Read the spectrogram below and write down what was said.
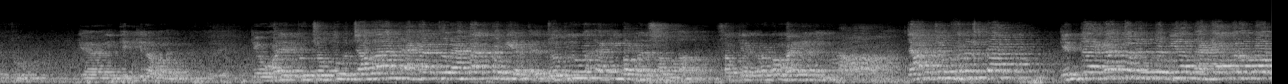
একটু জ্ঞানী। ঠিক কিনা বলেন? কেউ হয় একটু চতুর চালাক এক একজন এক এক কবিয়াতে যদিও একই বাবার সন্তান। সব কি একরকম হয় নাকি? চারজন ফেরেশতা কিন্তু এক একজনের তবিয়াত এক এক রকম।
